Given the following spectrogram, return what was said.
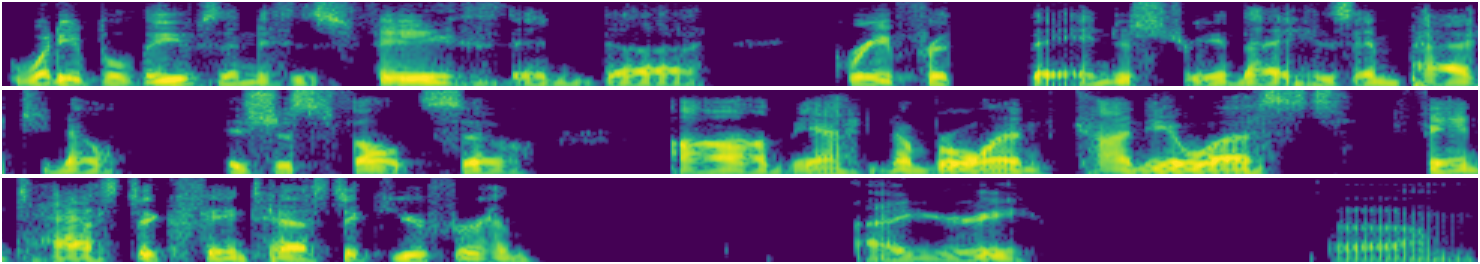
what he believes in his faith and uh, great for the industry and that his impact, you know, is just felt. So, um, yeah, number one, Kanye West, fantastic, fantastic year for him. I agree. Um,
